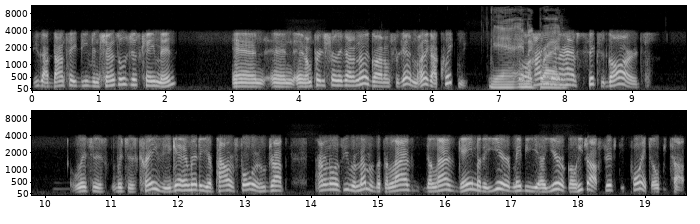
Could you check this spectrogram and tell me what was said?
you got Donte DiVincenzo just came in, and and and I'm pretty sure they got another guard. I'm forgetting. They got Quickley. Yeah, So and how you gonna have six guards? Which is which is crazy. You're getting rid of your power forward who dropped I don't know if you remember, but the last the last game of the year, maybe a year ago, he dropped 50 points. Obi Toppin.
